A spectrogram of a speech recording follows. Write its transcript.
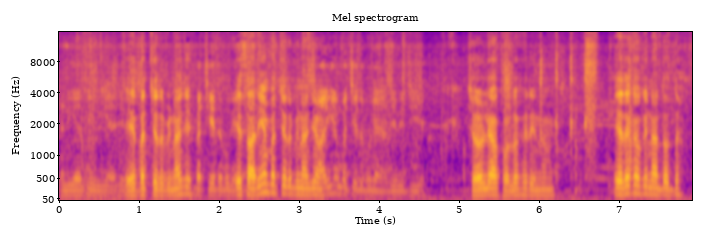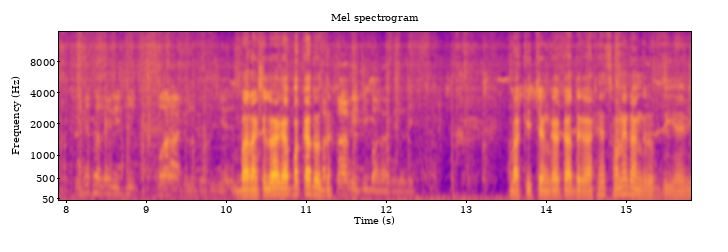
ਠੰਡੀਆਂ ਧੀਆਂ ਜੀ। ਇਹ ਬੱਚੇ ਤੋਂ ਬਿਨਾ ਜੇ? ਬੱਚੇ ਤੋਂ ਇਹ ਬਗੈਰ ਸਾਰੀਆਂ ਬੱਚੇ ਤੋਂ ਬਿਨਾ ਜੀ ਸਾਰੀਆਂ ਬੱਚੇ ਤੋਂ ਬਗੈਰ ਜੀ ਵੀਰ ਜੀ ਇਹ। ਚਲੋ ਲਿਆ ਖੋਲੋ ਫਿਰ ਇਹਨਾਂ ਨੂੰ। ਇਹਦੇ ਕੋਲ ਕਿੰਨਾ ਦੁੱਧ? ਇਹਦੇ ਥੱਲੇ ਵੀਰ ਜੀ 12 ਕਿਲੋ ਦੁੱਧ ਜੀ ਇਹਦੇ। 12 ਕਿਲੋ ਹੈਗਾ ਪੱਕਾ ਦੁੱਧ? ਪੱਕਾ ਵੀਰ ਜੀ 12 ਕਿਲੋ ਜੀ। ਬਾਕੀ ਚੰਗਾ ਕੱਦ ਕਾਠ ਹੈ ਸੋਹਣੇ ਰੰਗ ਹੈ ਇਹ ਵੀ।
